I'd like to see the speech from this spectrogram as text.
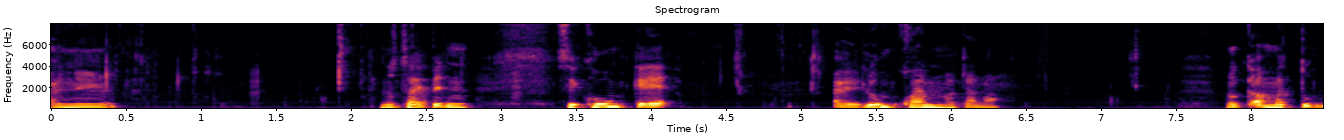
อันนี้นูใส่เป็นซี่โครงแกะ ไอ้ล่มควันเนาะจ้ะเนาะนูก็เอามาตุน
